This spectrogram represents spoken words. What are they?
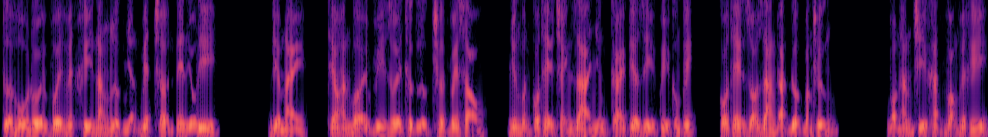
tựa hồ đối với huyết khí năng lực nhận biết trở nên yếu đi. Điểm này, theo hắn bởi vì dưới thực lực trượt về sau, nhưng vẫn có thể tránh ra những cái kia dị quỷ công kích, có thể rõ ràng đạt được bằng chứng. Bọn hắn chỉ khát vọng huyết khí.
